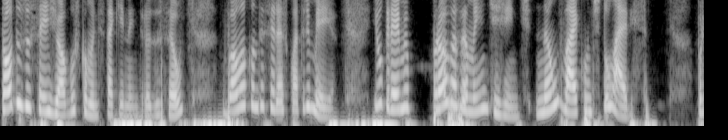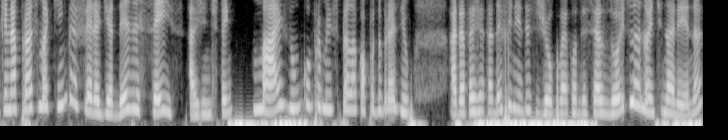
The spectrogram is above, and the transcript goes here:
Todos os seis jogos, como eu destaquei na introdução, vão acontecer às quatro e meia. E o Grêmio, provavelmente, gente, não vai com titulares. Porque na próxima quinta-feira, dia 16, a gente tem mais um compromisso pela Copa do Brasil. A data já está definida, esse jogo vai acontecer às 8 da noite na Arena,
